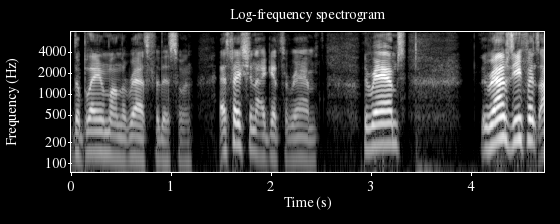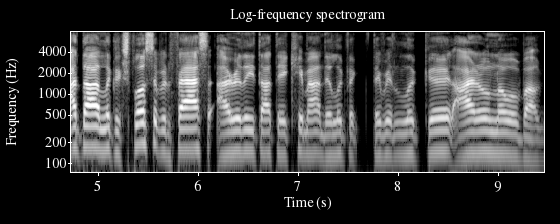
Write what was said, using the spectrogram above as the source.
the blame on the refs for this one, especially not against the Rams. The Rams, the Rams defense, I thought looked explosive and fast. I really thought they came out and they looked like they really looked good. I don't know about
